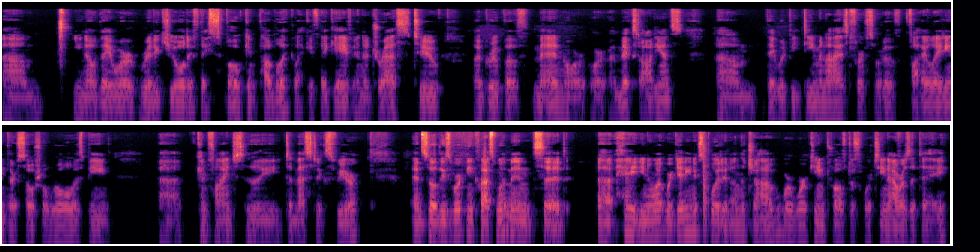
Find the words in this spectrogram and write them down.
um, you know, they were ridiculed if they spoke in public, like if they gave an address to a group of men or, or a mixed audience. Um, they would be demonized for sort of violating their social role as being uh, confined to the domestic sphere. And so these working class women said, uh, hey, you know what? We're getting exploited on the job. We're working 12 to 14 hours a day.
